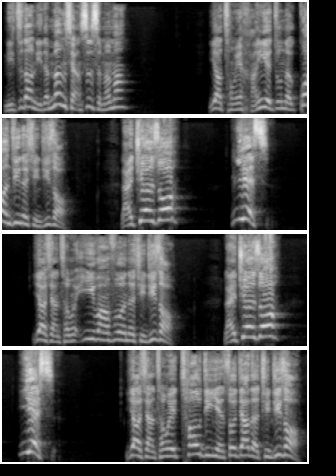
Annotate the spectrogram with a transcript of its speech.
你知道你的梦想是什么吗？要成为行业中的冠军的请举手。来，确认说 yes。要想成为亿万富翁的请举手。来，确认说 yes。要想成为超级演说家的请举手。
